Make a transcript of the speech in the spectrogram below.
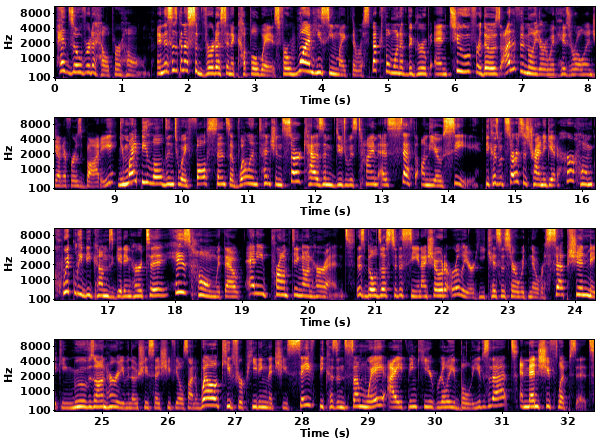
heads over to help her home. And this is gonna subvert us in a couple ways. For one, he seemed like the respectful one of the group, and two, for those unfamiliar with his role in Jennifer's body, you might be lulled into a false sense of well intentioned sarcasm due to his time as Seth on the OC. Because what starts as trying to get her home quickly becomes getting her to his home without any prompting on her end. This builds us to the scene I showed earlier. He kisses her with no reception, making moves on her even though she says she feels unwell, keeps repeating that she's safe because in some way I think he really believes that. And then she flips it.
